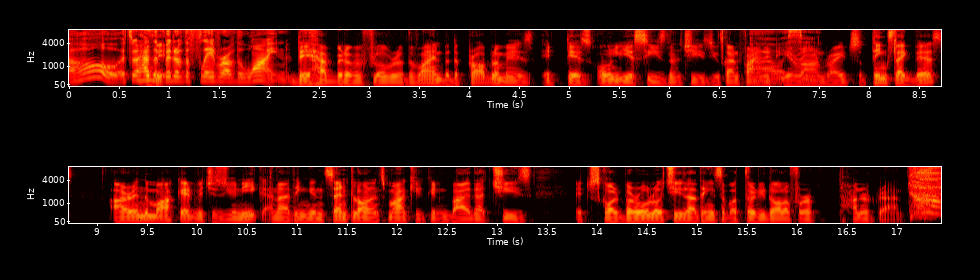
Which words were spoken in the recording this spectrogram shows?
Oh, so it has a they- bit of the flavor of the wine. They have a bit of a flavor of the wine, but the problem is it is only a seasonal cheese. You can't find Oh, it year round, right? So things like this are in the market, which is unique. And I think in St. Lawrence Mark, you can buy that cheese. It's called Barolo cheese. I think it's about thirty dollars for hundred grams.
